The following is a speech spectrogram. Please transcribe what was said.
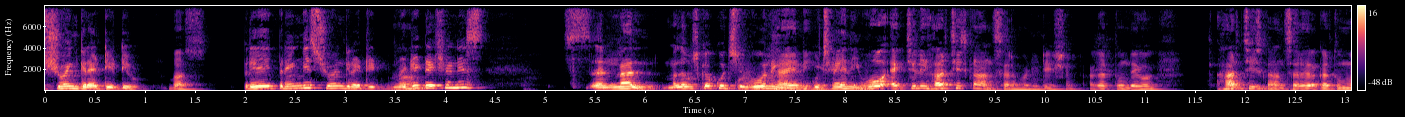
showing gratitude बस। Pray praying is showing gratitude meditation is null मतलब उसका कुछ वो नहीं है नहीं कुछ है। नहीं वो। एक्चुअली हर चीज़ का आंसर है मेडिटेशन अगर तुम देखो हर चीज़ का आंसर है। अगर तुम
